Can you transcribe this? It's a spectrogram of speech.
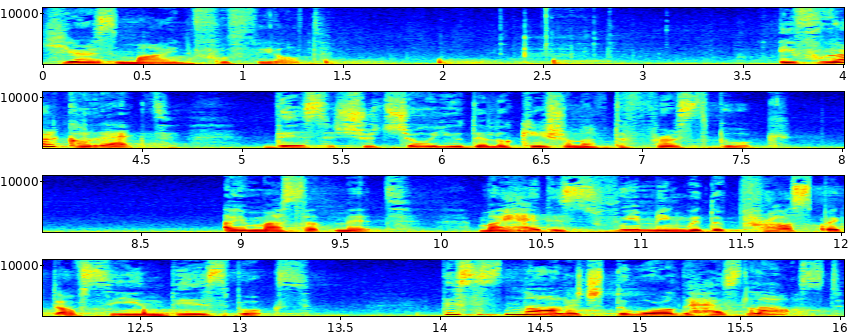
Here is mine fulfilled. If we are correct, this should show you the location of the first book. I must admit, my head is swimming with the prospect of seeing these books. This is knowledge the world has lost,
